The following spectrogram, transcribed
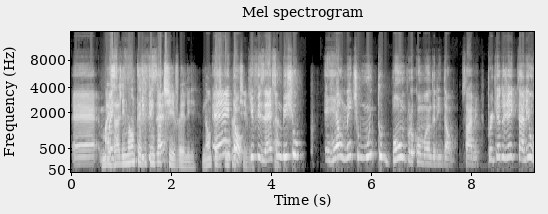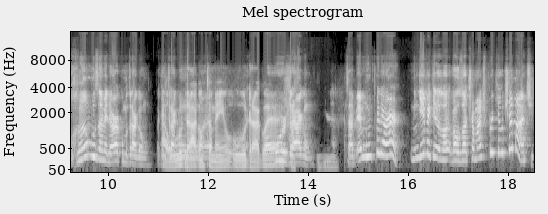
É, mas, mas, ali não teve tentativa, fizer... ele. Não teve é, então, tentativa. então, que fizesse um bicho realmente muito bom pro Commander, então, sabe? Porque do jeito que tá ali, o Ramos é melhor como dragão. Aquele ah, dragão, o Dragon é... também, o, o Dragon é. O Dragon. É. Sabe? É muito melhor. Ninguém vai querer vai usar o Tiamat porque é o Tiamat.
